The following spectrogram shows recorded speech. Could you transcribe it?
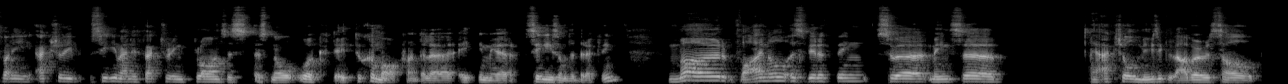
van die actually CD manufacturing plants is is nou ook het toegemaak want hulle het nie meer CD's om te druk nie. Maar vinyl is weer 'n ding. So mense actual music lovers sal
